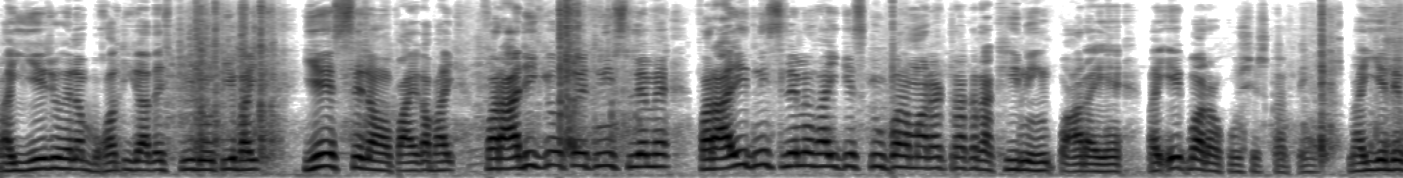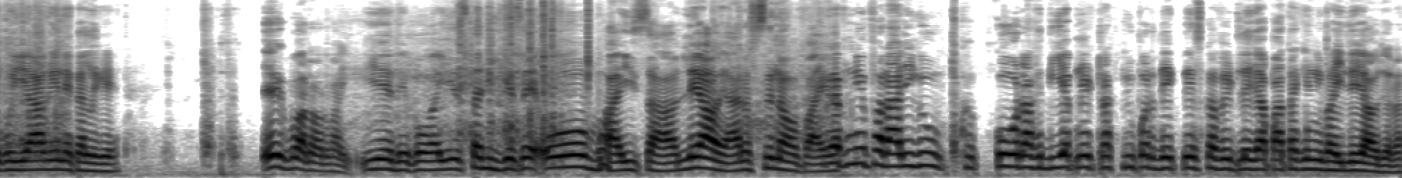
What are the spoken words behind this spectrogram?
भाई, ये जो है ना, बहुत ही ज़्यादा स्पीड होती है भाई। ये इससे ना हो पाएगा भाई। फरारी की तो इतनी स्लिम है। फरारी इतनी स्लिम है भाई कि इसके ऊपर हमारा ट्रक रख ही नहीं पा रहे हैं। भाई, एक बार और कोशिश करते हैं। भाई, ये देखो, ये आगे निकल गए एक बार और भाई, ये देखो भाई, इस तरीके से, ओ भाई साहब, ले आओ यार, उससे ना हो पाएगा। अपनी फरारी को रख दिया, अपने ट्रक के ऊपर देखते इसका वेट ले जा पाता कि नहीं, भाई ले जाओ जरा।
